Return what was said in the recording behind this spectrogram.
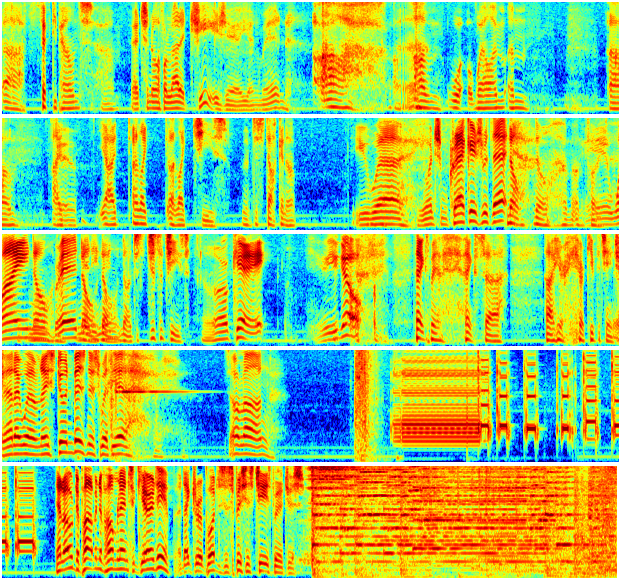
uh, fifty pounds. Um, That's an awful lot of cheese there, young man. um. W- well, I'm. Um. Um. I. Uh, Yeah. I. I like. I like cheese. I'm just stocking up. You, uh, you want some crackers with that? No, no, I'm, I'm Uh, fine. wine, no, bread, no, anything? no, no, just just the cheese. Okay. Here you go. Thanks, man. Thanks. Uh, uh, here, here, keep the change. That I will. Nice doing business with you. So long. Hello, Department of Homeland Security. I'd like to report a suspicious cheese purchase.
